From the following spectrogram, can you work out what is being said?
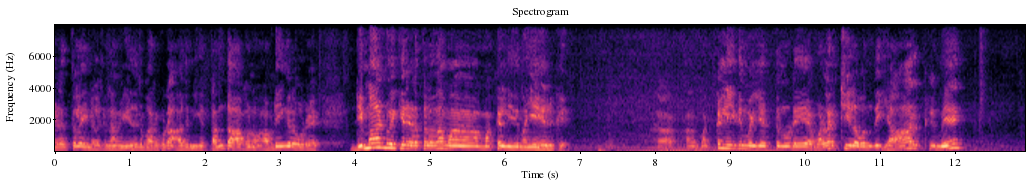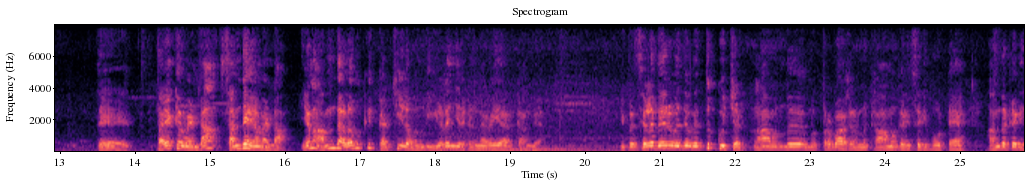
இடத்துல எங்களுக்கு நாங்கள் எதிர்பார்க்குறோம். அது நீங்கள் தந்து ஆகணும் அப்படிங்கிற ஒரு டிமாண்ட் வைக்கிற இடத்துல தான் ம மக்கள் நீதி மையம் இருக்குது அந்த மக்கள் நீதி மையத்தினுடைய வளர்ச்சியில் வந்து யாருக்குமே தயக்க வேண்டாம் சந்தேகம் வேண்டாம். ஏன்னா அந்த அளவுக்கு கட்சியில் வந்து இளைஞர்கள் நிறையா இருக்காங்க. இப்போ சில பேர் வந்து வெத்துக்கூச்சல். நான் வந்து பிரபாகரனுக்கு ஆமக்கறி சரி போட்டேன் அந்த கறி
